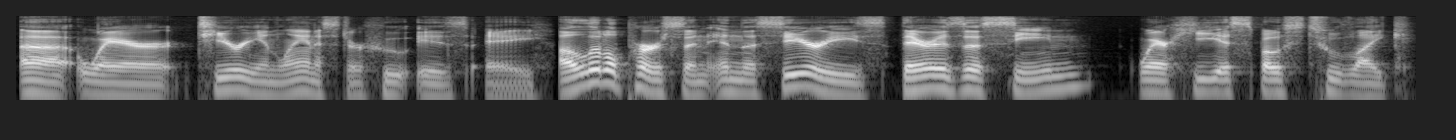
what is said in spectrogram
uh, where Tyrion Lannister, who is a a little person in the series, there is a scene where he is supposed to like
